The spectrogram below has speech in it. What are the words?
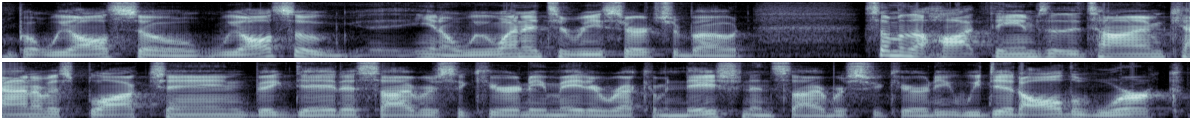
but we also we also you know we went into research about some of the hot themes at the time cannabis, blockchain, big data, cybersecurity, made a recommendation in cybersecurity. We did all the work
